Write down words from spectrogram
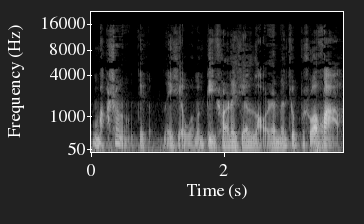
马上那个那些我们币圈那些老人们就不说话了。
